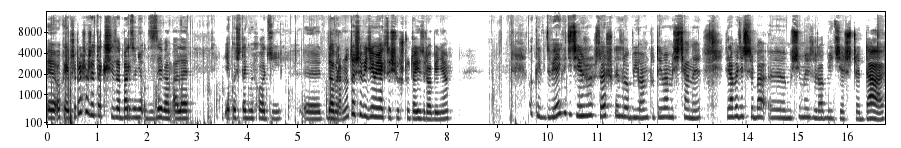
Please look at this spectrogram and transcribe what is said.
E, Okej, przepraszam, że tak się za bardzo nie odzywam, ale jakoś tak wychodzi. E, dobra, no to się widzimy, jak coś już tutaj zrobię, nie? Okej, widzowie, jak widzicie, już troszkę zrobiłam. Tutaj mamy ściany. Teraz będzie trzeba, e, musimy zrobić jeszcze dach.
